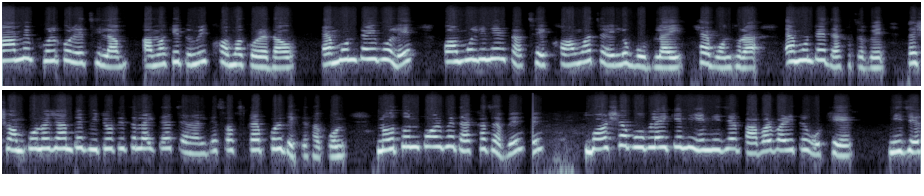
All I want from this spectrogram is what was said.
মা, আমি ভুল করেছিলাম। আমাকে তুমি ক্ষমা করে দাও। এমনটাই বলে কমলিনের কাছে ক্ষমা চাইলো বুবলাই। হ্যাঁ বন্ধুরা, এমনটাই দেখা যাবে। তাই সম্পূর্ণ জানতে ভিডিওটিতে লাইক দিয়ে চ্যানেলটি সাবস্ক্রাইব করে দেখতে থাকুন। নতুন পর্বে দেখা যাবে বর্ষা বুবলাইকে নিয়ে নিজের বাবার বাড়িতে উঠে নিজের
